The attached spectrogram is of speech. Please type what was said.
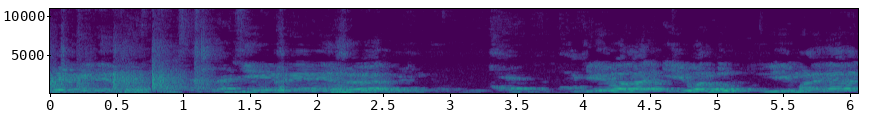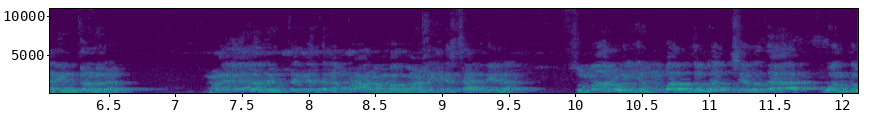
ಡ್ರೈನೇಜ್ ಈ ಡ್ರೈನೇಜ್ ಕೇವಲ ಈ ಒಂದು ಈ ಮಳೆಗಾಲ ನಿಂತಂದ್ರ, ಮಳೆಗಾಲ ನಿಂತಂದ್ರೆ ಪ್ರಾರಂಭ ಮಾಡಲಿಕ್ಕೆ ಸಾಧ್ಯ ಇಲ್ಲ. ಸುಮಾರು ಎಂಬತ್ತು ಲಕ್ಷದ ಒಂದು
